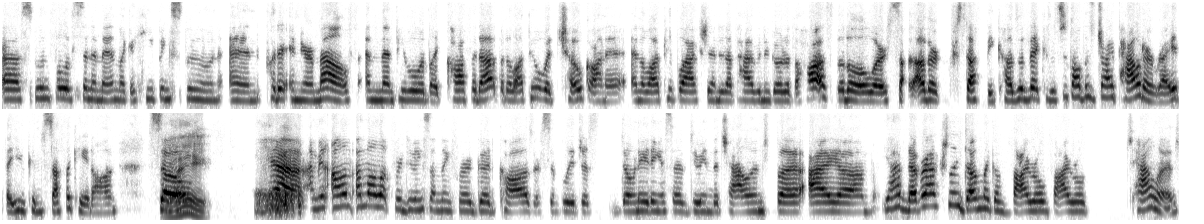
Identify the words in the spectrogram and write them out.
a spoonful of cinnamon, like a heaping spoon, and put it in your mouth, and then people would, like, cough it up, but a lot of people would choke on it, and a lot of people actually ended up having to go to the hospital or so other stuff because of it, because it's just all this dry powder, right, that you can suffocate on. So, Right. yeah, I mean, I'm I'm all up for doing something for a good cause or simply just donating instead of doing the challenge, but I, um yeah, I've never actually done, like, a viral, viral challenge.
